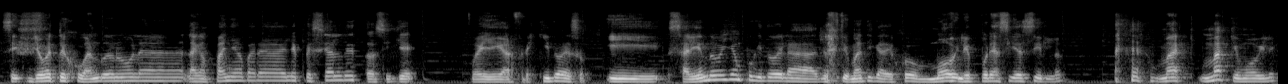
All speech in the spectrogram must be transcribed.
Sí, yo me estoy jugando de nuevo la, campaña para el especial de esto, así que voy a llegar fresquito a eso. Y saliéndome ya un poquito de la, temática de juegos móviles, por así decirlo, más, más que móviles,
